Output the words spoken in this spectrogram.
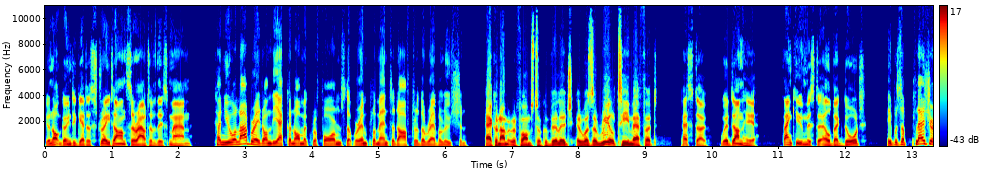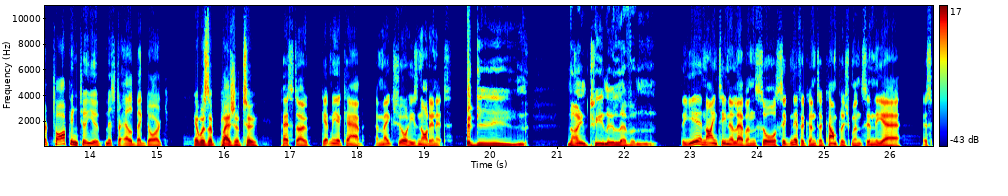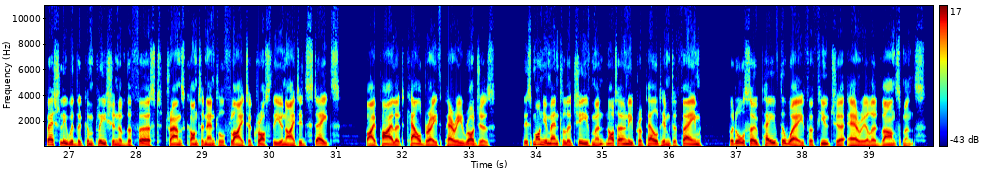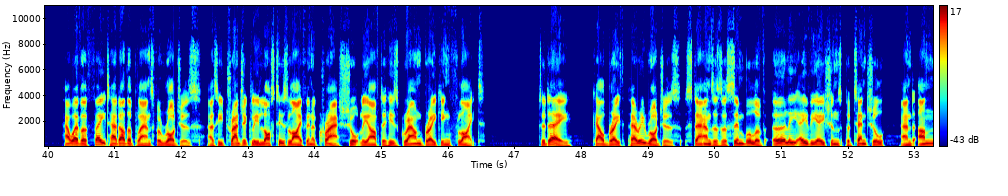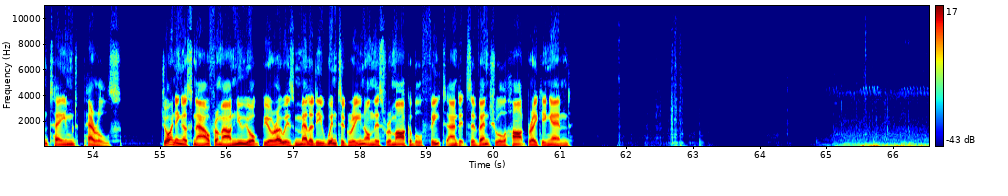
You're not going to get a straight answer out of this man. Can you elaborate on the economic reforms that were implemented after the revolution? Economic reforms took a village. It was a real team effort. Pesto, we're done here. Thank you, Mr. Elbegdorj. It was a pleasure talking to you, Mr. Elbegdorj. It was a pleasure too. Pesto, get me a cab and make sure he's not in it. Dean, 1911. The year 1911 saw significant accomplishments in the air, especially with the completion of the first transcontinental flight across the United States by pilot Calbraith Perry Rogers. This monumental achievement not only propelled him to fame, but also paved the way for future aerial advancements. However, fate had other plans for Rogers, as he tragically lost his life in a crash shortly after his groundbreaking flight. Today, Calbraith Perry Rogers stands as a symbol of early aviation's potential and untamed perils. Joining us now from our New York bureau is Melody Wintergreen on this remarkable feat and its eventual heartbreaking end.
